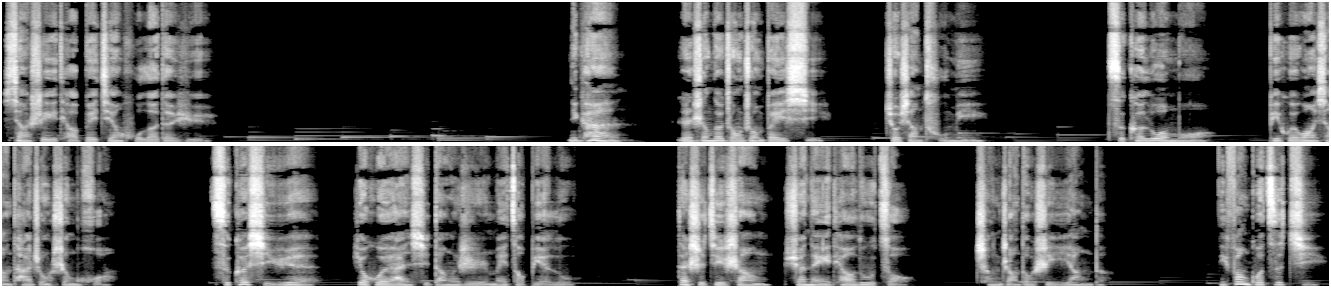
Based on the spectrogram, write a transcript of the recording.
像是一条被煎糊了的鱼。你看，人生的种种悲喜。就像荼蘼，此刻落寞，必会妄想他种生活；此刻喜悦，又会暗喜当日没走别路。但实际上，选哪一条路走，成长都是一样的。你放过自己，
